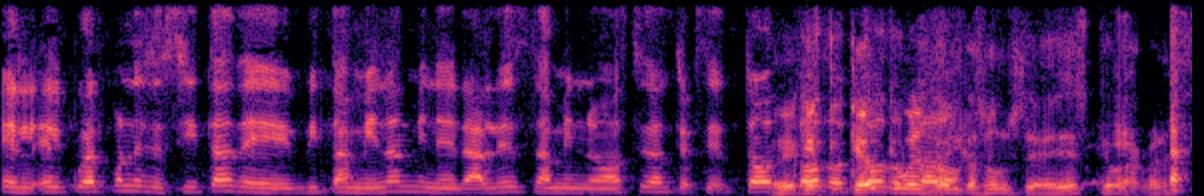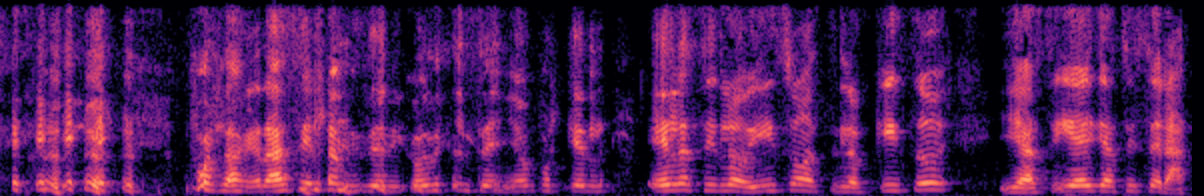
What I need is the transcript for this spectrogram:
el, el, cuerpo necesita de vitaminas, minerales, aminoácidos, antioxidantes, todo, Oye, todo, qué, todo, qué buenas fábricas son ustedes, qué bárbaras. Por la gracia y la misericordia del Señor, porque él, él, así lo hizo, así lo quiso, y así ella, así será.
